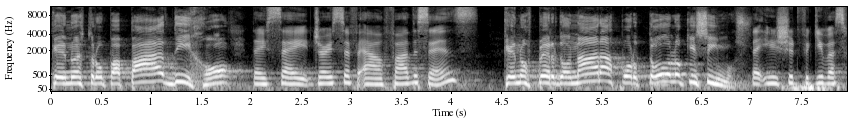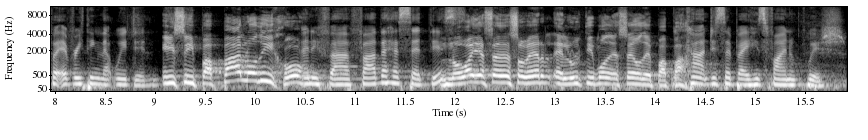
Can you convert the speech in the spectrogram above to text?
Que nuestro papá dijo They say, Joseph, our father says que nos perdonara por todo lo que hicimos. that you should forgive us for everything that we did. Y si papá lo dijo, And if our father has said this, no vaya a desober el último deseo de you papá. can't disobey his final wish.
